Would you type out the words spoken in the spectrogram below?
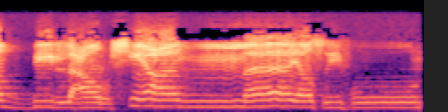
رب العرش عما يصفون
